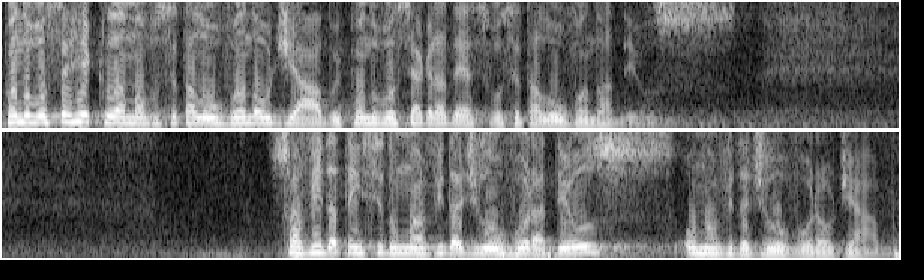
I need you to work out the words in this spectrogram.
Quando você reclama, você está louvando ao diabo. E quando você agradece, você está louvando a Deus. Sua vida tem sido uma vida de louvor a Deus ou uma vida de louvor ao diabo?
